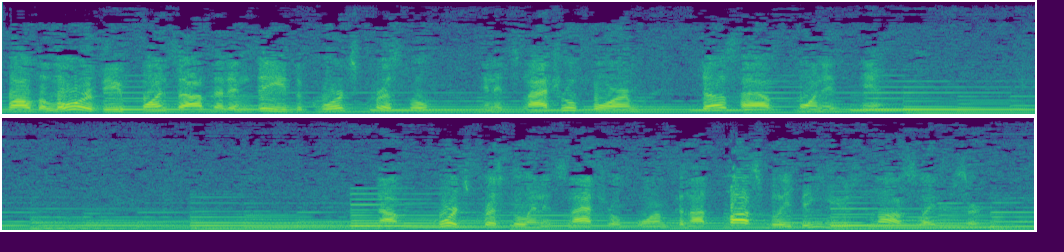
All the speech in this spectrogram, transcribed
While the lower view points out that indeed the quartz crystal in its natural form does have pointed ends. Now, quartz crystal in its natural form cannot possibly be used in oscillator circuits.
